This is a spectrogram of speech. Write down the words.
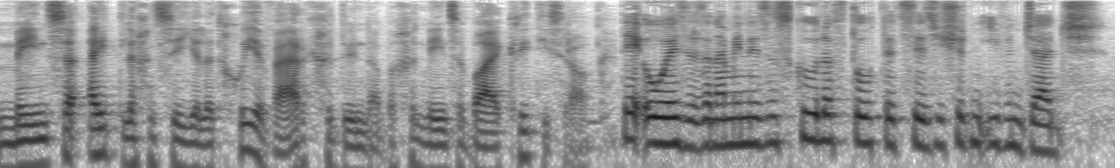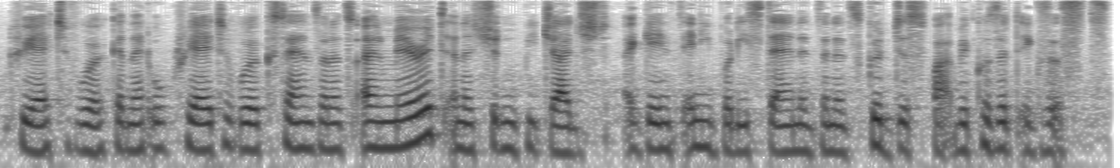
mense uitlig en sê jy het goeie werk gedoen, dan begin mense baie krities raak. There always is, and I mean, there's a school of thought that says you shouldn't even judge creative work and that all creative work stands on its own merit and it shouldn't be judged against anybody's standards and it's good just by, because it exists.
